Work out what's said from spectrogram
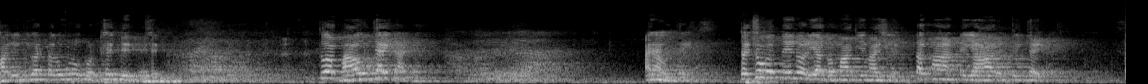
ဟာလေလုယာတစ်လုံးတော့ထက်တဲ့နေတယ်သူကဘာကိုကြိုက်တာလဲအဲ့ဒါကိုကြိုက် တချို့အသင်းတော်တွေကဗမာပြည်မှာရှိတယ်တမန်တရားတွေသိကြိုက်တ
